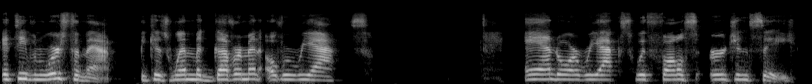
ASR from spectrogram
it's even worse than that because when the government overreacts, and or reacts with false urgency.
